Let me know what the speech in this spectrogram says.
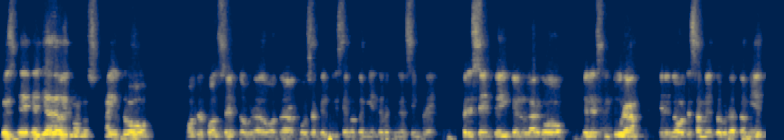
Pues eh, el día de hoy, hermanos, hay otro, otro concepto, ¿verdad? otra cosa que el cristiano también debe tener siempre presente y que a lo largo de la escritura en el Nuevo Testamento, ¿verdad? También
